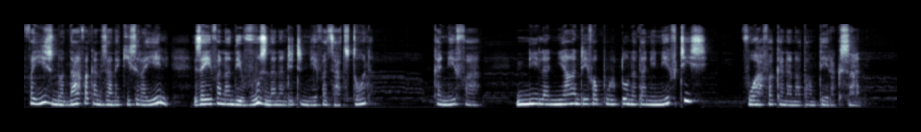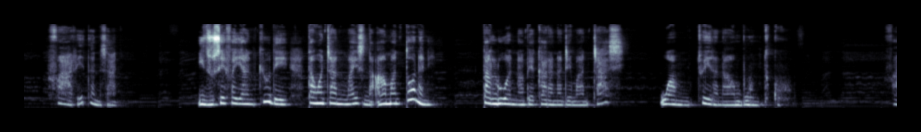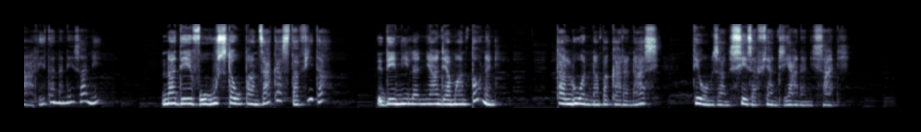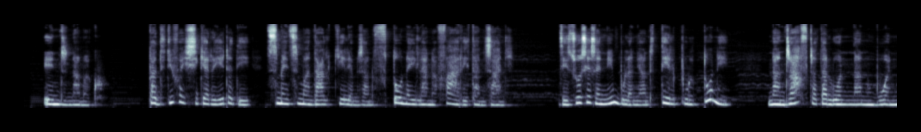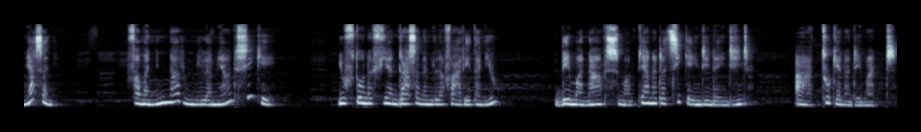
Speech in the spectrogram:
fa Izy no hanafaka ny zanak'Israely izay efa nandevozina nandritry ny efajato taona. Kanefa nila niandry efapolo taona tany an'efitra izy vao afaka nanatanteraka izany. Faharetana izany. I Josefa ihany koa dia tao an-tranomaizina aman-taonany talohan'ny nampiakaran'Andriamanitra azy ho amin'ny toerana ambony tokoa. Faharetana anie izany e! Na dia voahosotra ho mpanjaka aza i Davida dia nila niandry aman-taonany talohan'ny nampakarana azy teo amin'izany seza fiandrianany izany. Eny ry namako, tadidio fa isika rehetra dia tsy maintsy mandalo kely amin'izany fotoana ilana faharetana izany. Jesosy aza anie mbola niandry telopolo taona e! Nandrafitra talohan'ny nanombohany ny asany. Fa maninona ary no mila miandry isika e? Io fotoana fiandrasana mila faharetana io dia manampy sy mampianatra antsika indrindra indrindra ahatoky an'Andriamanitra.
